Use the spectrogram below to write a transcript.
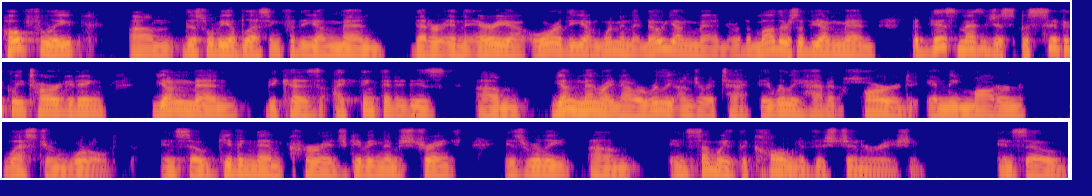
hopefully um, this will be a blessing for the young men that are in the area or the young women that know young men or the mothers of young men. But this message is specifically targeting young men because I think that it is um, young men right now are really under attack. They really have it hard in the modern Western world. And so giving them courage, giving them strength is really, um, in some ways, the calling of this generation. And so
